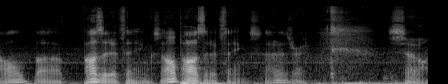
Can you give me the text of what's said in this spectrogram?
all uh, positive things. All positive things. That is right. So,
